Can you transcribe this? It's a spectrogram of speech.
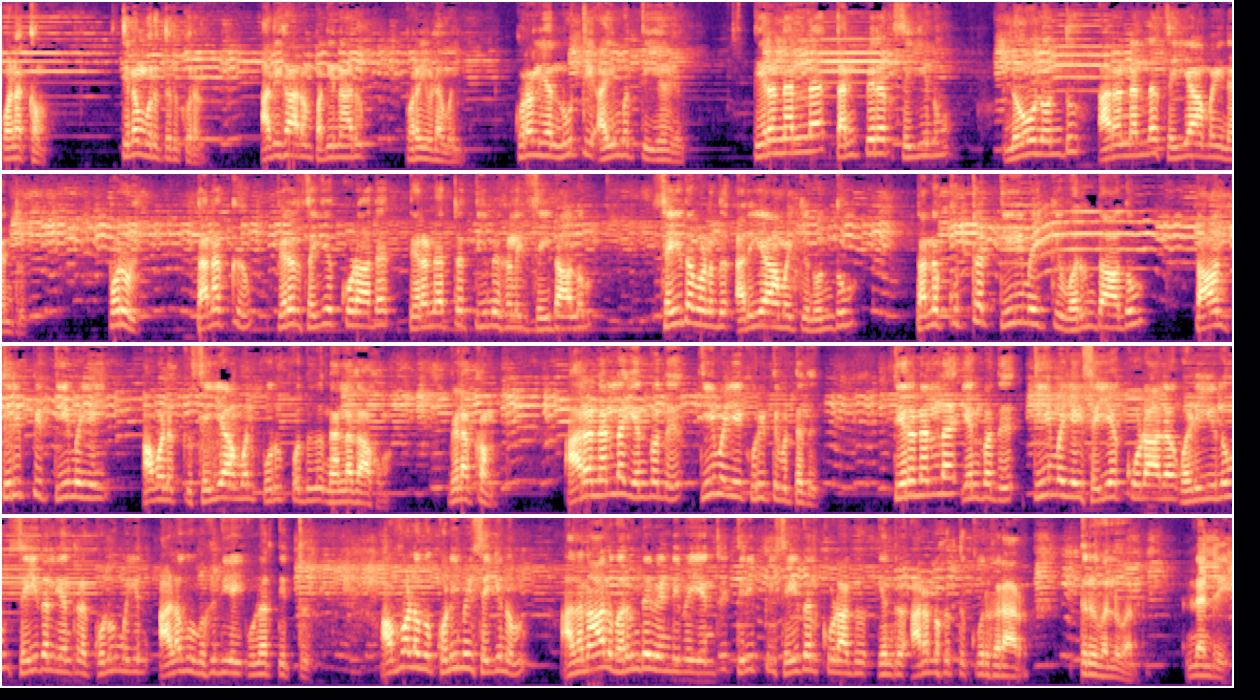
வணக்கம். தினம் ஒரு திருக்குறள். அதிகாரம் பதினாறு பொறையுடைமை. குரல் எண் நூற்றி ஐம்பத்தி ஏழு. திறனல்ல தன்பிறர் செய்யினும் நோனொந்து அறநல்ல செய்யாமை நன்று. பொருள் தனக்கு பிறர் செய்யக்கூடாத திறனற்ற தீமைகளை செய்தாலும் செய்தவனது அறியாமைக்கு நொந்தும் தனக்குற்ற தீமைக்கு வருந்தாதும் தான் திருப்பி தீமையை அவனுக்கு செய்யாமல் பொறுப்பது நல்லதாகும். விளக்கம். அறநல்ல என்பது தீமையை குறித்துவிட்டது. திறனல்ல என்பது தீமையை செய்யக்கூடாத வழியிலும் செய்தல் என்ற கொடுமையின் அளவு மிகுதியை உணர்த்திற்று. அவ்வளவு கொடுமை செய்யினும் அதனால் வருந்த வேண்டுமே என்று திருப்பி செய்தல் கூடாது என்று அறமுகத்து கூறுகிறார் திருவள்ளுவர். நன்றி.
